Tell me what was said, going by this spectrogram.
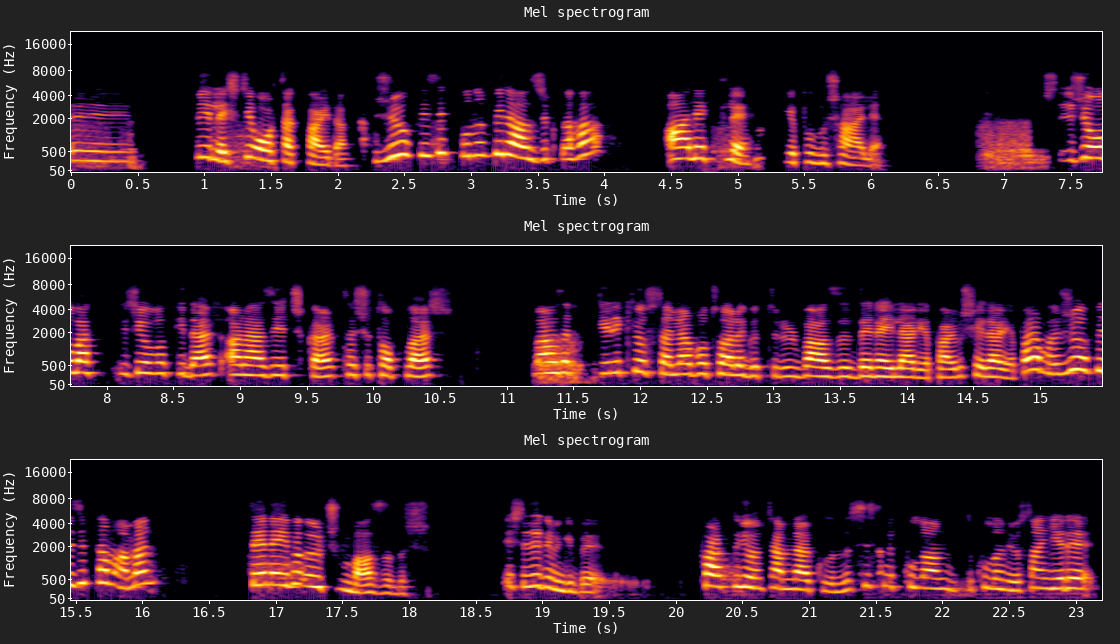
e, birleştiği ortak payda. Jeofizik bunun birazcık daha aletle yapılmış hali. İşte jeolog, jeolog gider, araziye çıkar, taşı toplar. Bazen gerekiyorsa laboratuvara götürür, bazı deneyler yapar, bir şeyler yapar ama jeofizik tamamen deney ve ölçüm bazlıdır. İşte dediğim gibi farklı yöntemler kullanılır. Sismik kullan, kullanıyorsan yere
